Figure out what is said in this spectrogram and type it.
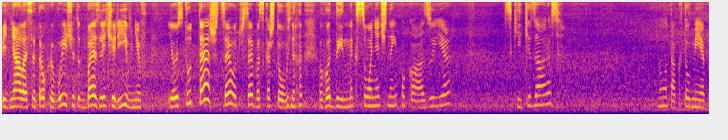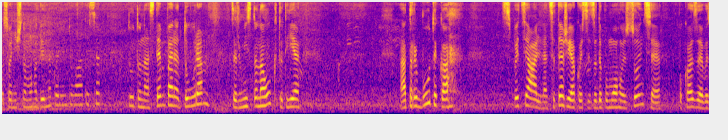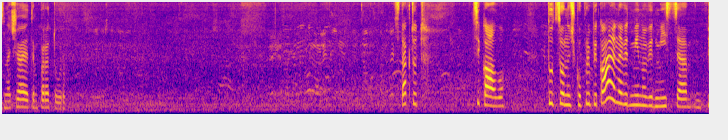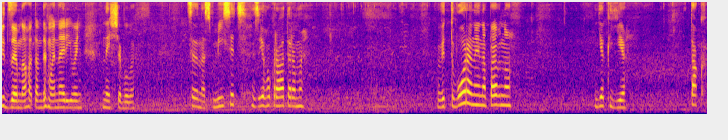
Піднялася трохи вище, тут безліч рівнів. І ось тут теж це от все безкоштовно. Годинник сонячний показує. Скільки зараз? Ну, отак, хто вміє по сонячному годиннику орієнтуватися. Тут у нас температура. Це ж місто наук, тут є атрибутика спеціальна. Це теж якось за допомогою сонця показує, визначає температуру. Так тут цікаво. Тут сонечко припікає на відміну від місця підземного, там де ми на рівень нижче були. Це у нас місяць з його кратерами. Відтворений, напевно, як є. Так.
